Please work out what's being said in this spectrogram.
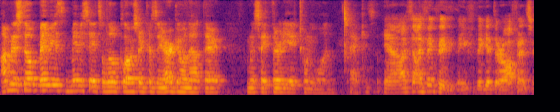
I'm going to still maybe maybe say it's a little closer because they are going out there. I'm going to say 38-21. Pack is. Yeah, I, th- I think they, they, they get their offense. Uh,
